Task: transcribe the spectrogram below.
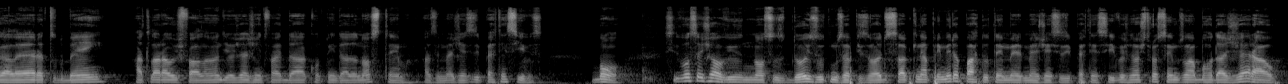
galera, tudo bem? Atla Araújo falando e hoje a gente vai dar continuidade ao nosso tema, as emergências hipertensivas. Bom, se você já ouviu nossos dois últimos episódios, sabe que na primeira parte do tema emergências hipertensivas nós trouxemos uma abordagem geral.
